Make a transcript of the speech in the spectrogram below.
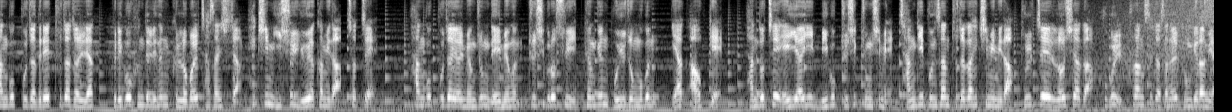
한국 부자들의 투자 전략 그리고 흔들리는 글로벌 자산 시장 핵심 이슈 요약합니다. 첫째, 한국 부자 10명 중 4명은 주식으로 수익, 평균 보유 종목은 약 9개. 반도체 AI 미국 주식 중심의 장기 분산 투자가 핵심입니다. 둘째, 러시아가 구글, 프랑스 자산을 동결하며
